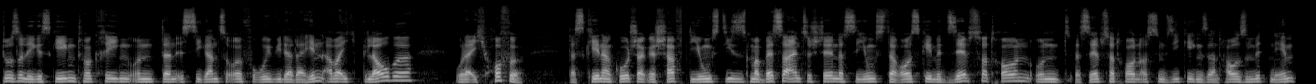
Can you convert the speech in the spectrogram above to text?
dusseliges Gegentor kriegen und dann ist die ganze Euphorie wieder dahin. Aber ich glaube oder ich hoffe, dass Kenan Kocak geschafft, die Jungs dieses Mal besser einzustellen, dass die Jungs da rausgehen mit Selbstvertrauen und das Selbstvertrauen aus dem Sieg gegen Sandhausen mitnehmen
